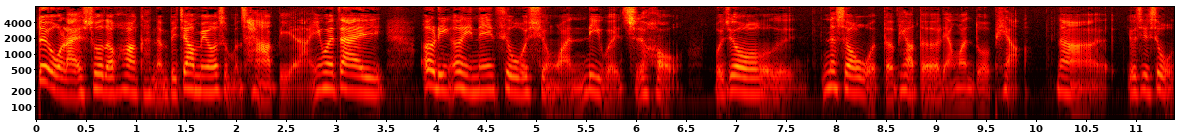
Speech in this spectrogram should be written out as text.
对我来说的话，可能比较没有什么差别啦。因为在二零二零那一次我选完立委之后。我就那时候我得票得了两万多票，那尤其是我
